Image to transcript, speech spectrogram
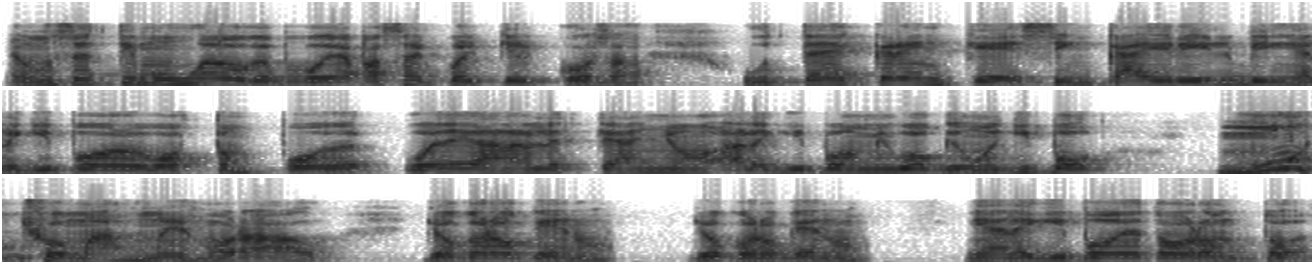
En un séptimo juego que podía pasar cualquier cosa. ¿Ustedes creen que sin Kyrie Irving el equipo de Boston puede, puede ganarle este año al equipo de Milwaukee? Un equipo mucho más mejorado. Yo creo que no, yo creo que no, ni al equipo de Toronto.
